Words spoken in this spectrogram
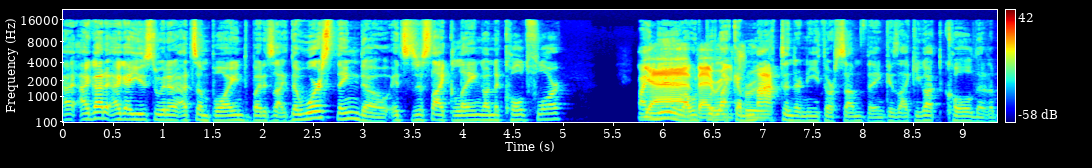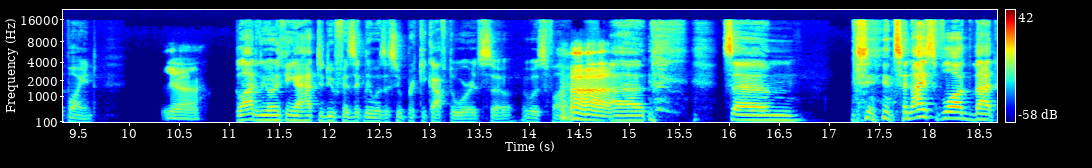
I, I got I got used to it at some point, but it's like the worst thing though. It's just like laying on the cold floor. I knew Yeah, I would put very like a mat underneath or something because like you got cold at a point. Yeah. Glad the only thing I had to do physically was a super kick afterwards, so it was fine. uh, it's um, it's a nice vlog that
